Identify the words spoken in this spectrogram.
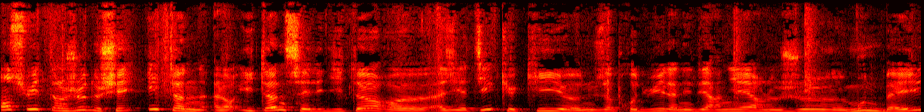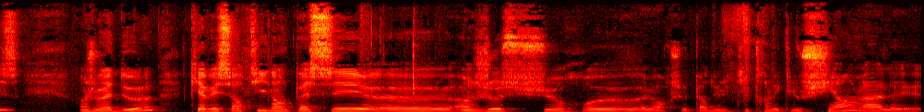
Ensuite, un jeu de chez Eaton. Alors, Eaton, c'est l'éditeur euh, asiatique qui euh, nous a produit l'année dernière le jeu Moonbase, un jeu à deux, qui avait sorti dans le passé euh, un jeu sur. euh, alors, j'ai perdu le titre avec le chien, là, les-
